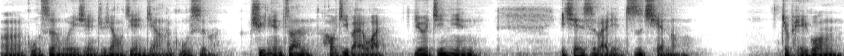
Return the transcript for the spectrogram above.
嗯，股市很危险，就像我之前讲的故事嘛。去年赚好几百万，就今年一千四百点之前哦，就赔光了。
